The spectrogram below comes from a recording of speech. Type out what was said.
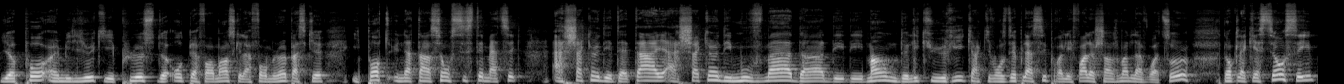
il n'y a pas un milieu qui est plus de haute performance que la Formule 1 parce qu'il porte une attention systématique à chacun des détails, à chacun des mouvements dans des, des membres de l'écurie quand ils vont se déplacer pour aller faire le changement de la voiture. Donc la question c'est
